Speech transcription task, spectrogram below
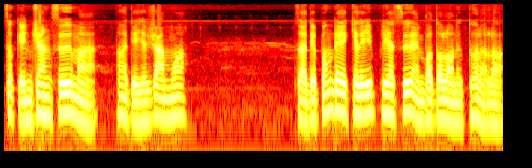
do kiến trang sư mà phong để cho ra mua giờ để bóng đây cái lấy bia sư em bảo tao lo được thua là lo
